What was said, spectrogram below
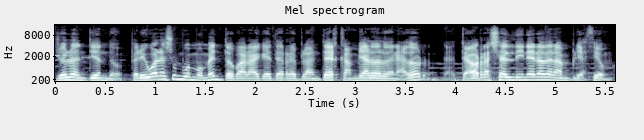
Yo lo entiendo, pero igual es un buen momento para que te replantees cambiar de ordenador. Te ahorras el dinero de la ampliación,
